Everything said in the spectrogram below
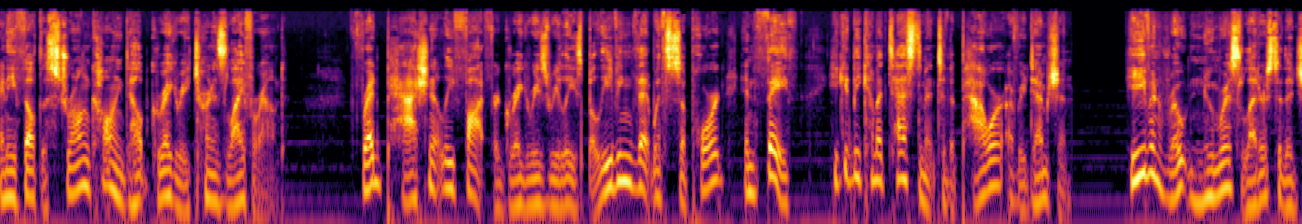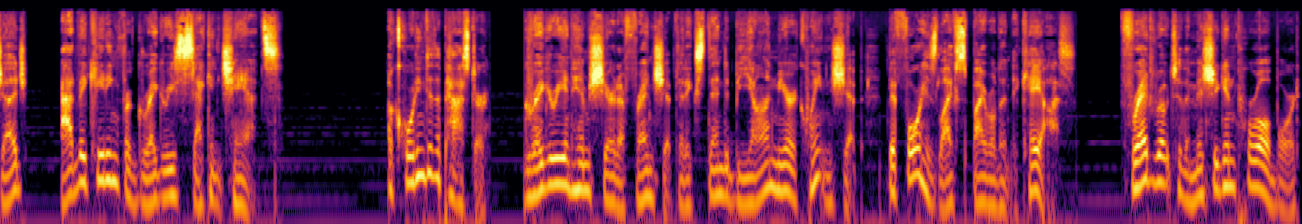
and he felt a strong calling to help Gregory turn his life around. Fred passionately fought for Gregory's release, believing that with support and faith, he could become a testament to the power of redemption. He even wrote numerous letters to the judge advocating for Gregory's second chance. According to the pastor, Gregory and him shared a friendship that extended beyond mere acquaintanceship before his life spiraled into chaos. Fred wrote to the Michigan Parole Board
